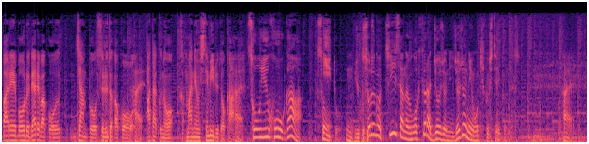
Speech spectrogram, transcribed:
バレーボールであればこう、ジャンプをするとか、こう、はい、アタックの真似をしてみるとか、そういう方がいいということですか、それの小さな動きから徐々に徐々に大きくしていくんです。うん、はい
